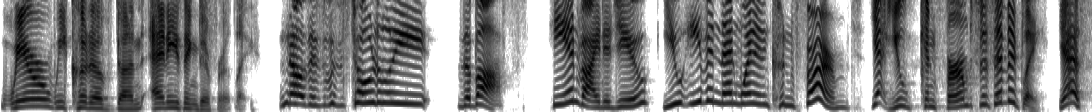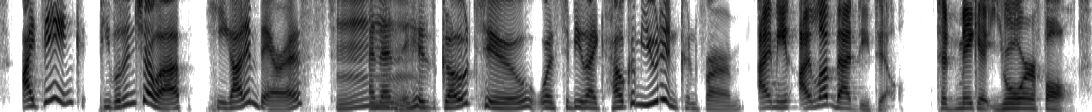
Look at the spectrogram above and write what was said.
where we could have done anything differently. No, this was totally the boss. He invited you. You even then went and confirmed. Yeah, you confirmed specifically. Yes. I think people didn't show up. He got embarrassed. And then Mm. his go to was to be like, How come you didn't confirm? I mean, I love that detail to make it your fault.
